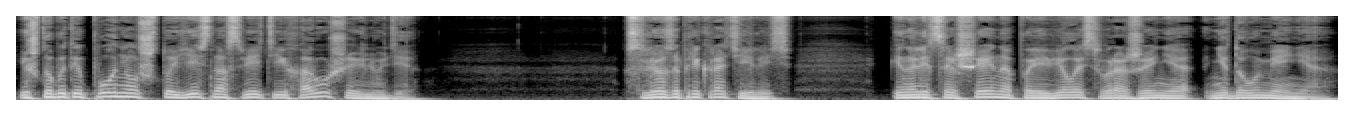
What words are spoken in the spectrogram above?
и чтобы ты понял, что есть на свете и хорошие люди — Слезы прекратились, и на лице Шейна появилось выражение недоумения.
